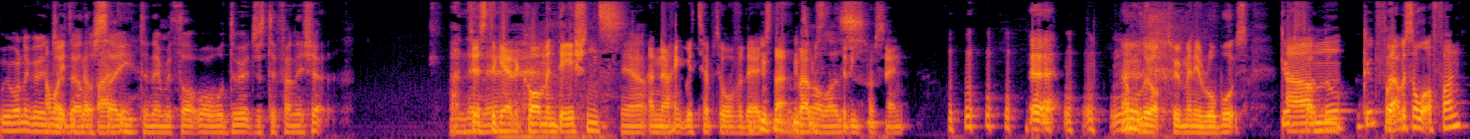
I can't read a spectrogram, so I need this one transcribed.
We weren't going to do wanted the other side, and then we thought, well, we'll do it just to finish it. And Just to then, get the uh, commendations, Yeah. and I think we tipped over the edge. That, that was three percent. I blew up too many rowboats. Good fun, Um, though. Good fun. That was a lot of fun.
